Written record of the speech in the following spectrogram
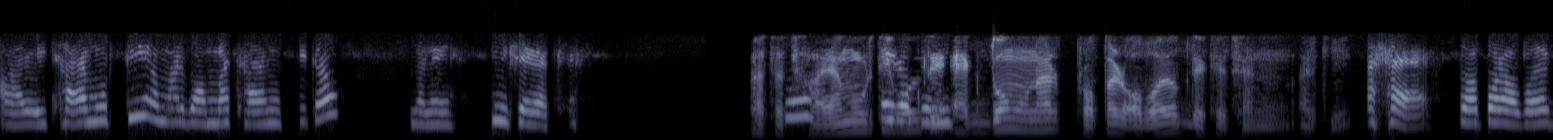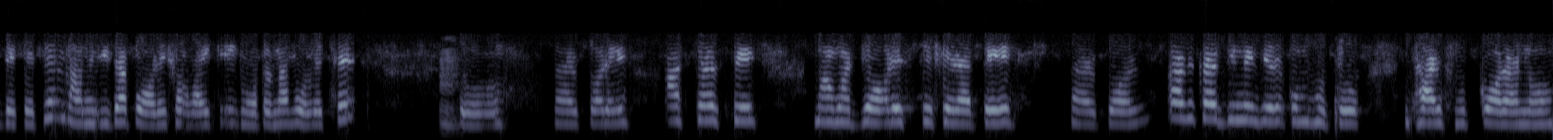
আর ওই ছায়ামূর্তি আমার বম্মার ছায়ামূর্তিটাও মানে মিশে গেছে। আচ্ছা ছায়ামূর্তি বলতে একদম ওনার প্রপার অবয়ব দেখেছেন আর কি? হ্যাঁ পরপর অবয়ব দেখেছেন। আমি দিদা পরে সবাইকে এই ঘটনা বলেছে। তো তারপরে আস্তে আস্তে মামার জ্বর এসছে ফেরাতে। তারপর আগেকার দিনে যেরকম হতো ঝাড় ঝাড়ফুঁক করানো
